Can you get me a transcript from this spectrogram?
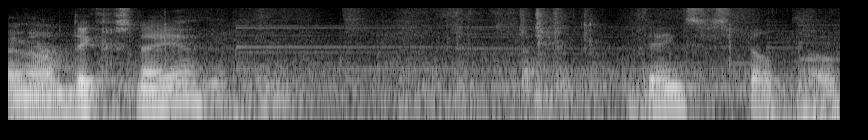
eh, dan dik gesneden. Deense speldbrood.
